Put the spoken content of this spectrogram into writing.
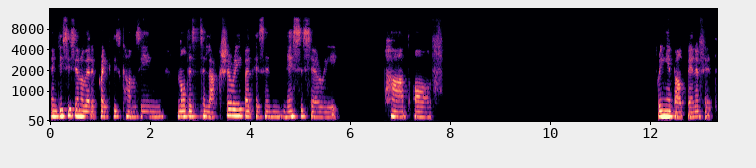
And this is, you know, where the practice comes in not as a luxury, but as a necessary part of bringing about benefit.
